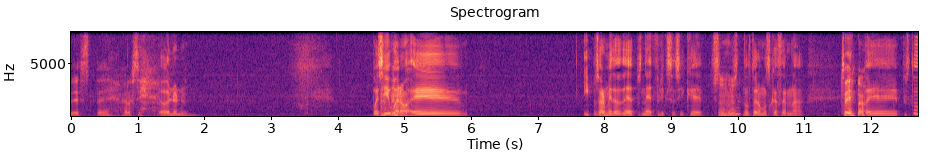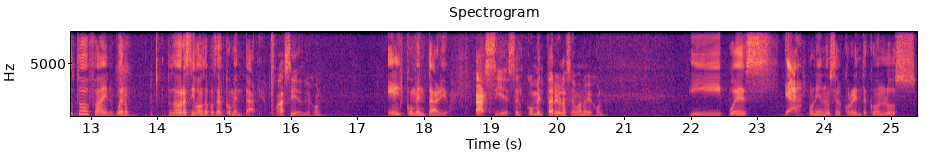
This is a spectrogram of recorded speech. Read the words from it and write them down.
Este, pero sí. no, no, no. Pues sí, bueno, eh... Y pues Army of the Dead, pues Netflix, así que pues, no- tenemos que hacer nada. Sí, no. Eh, pues todo, todo fine. Bueno, pues ahora sí vamos a pasar al comentario. Así es, viejón. El comentario. Así es, el comentario de la semana, viejón. Y pues ya poniéndonos al corriente con los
